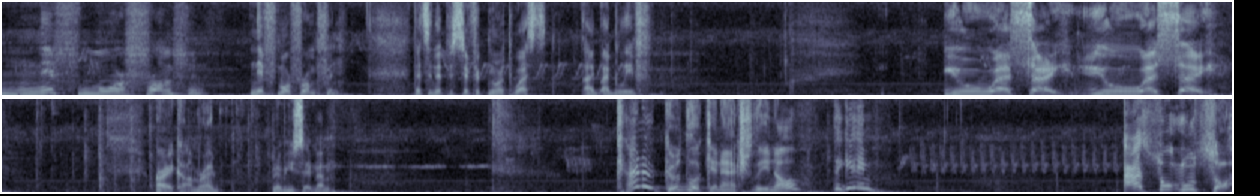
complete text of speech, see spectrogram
Nifmorfrumfen. Nifmorfrumfen. That's in the Pacific Northwest, I, I believe. USA, USA. All right, comrade. Whatever you say, man. Kind of good looking, actually. No, the game. Asousa!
